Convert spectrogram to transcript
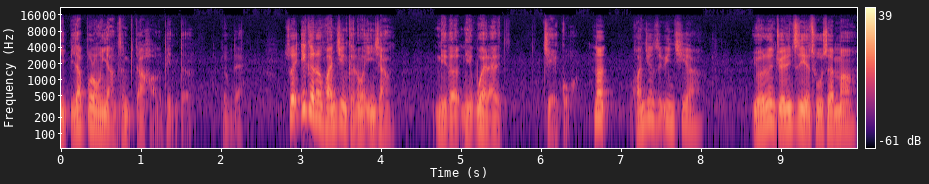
你比较不容易养成比较好的品德，对不对？所以一个人环境可能会影响你的你未来的结果。那环境是运气啊，有人决定自己的出身吗？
